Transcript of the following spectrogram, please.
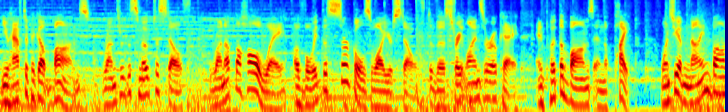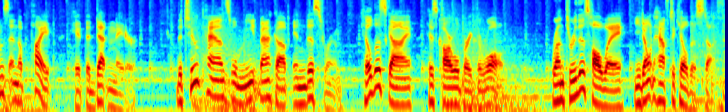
you have to pick up bombs, run through the smoke to stealth, run up the hallway, avoid the circles while you're stealthed, the straight lines are okay, and put the bombs in the pipe. Once you have 9 bombs in the pipe, hit the detonator. The two paths will meet back up in this room. Kill this guy, his car will break the wall. Run through this hallway, you don't have to kill this stuff.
